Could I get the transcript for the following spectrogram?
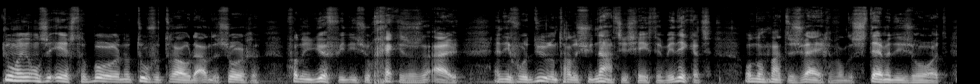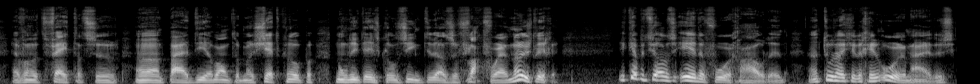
toen wij onze eerstgeborene toevertrouwden aan de zorgen van een juffie die zo gek is als een ui en die voortdurend hallucinaties heeft en weet ik het, om nog maar te zwijgen van de stemmen die ze hoort en van het feit dat ze eh, een paar diamanten manchetknopen nog niet eens kan zien terwijl ze vlak voor haar neus liggen. Ik heb het je al eens eerder voorgehouden en, en toen had je er geen oren naar, dus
